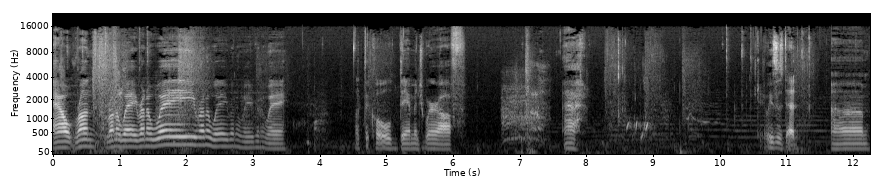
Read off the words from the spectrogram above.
Ow, run, run away, run away, run away, run away, run away. Let the cold damage wear off. Ah. Okay, Eliza's dead. Um.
